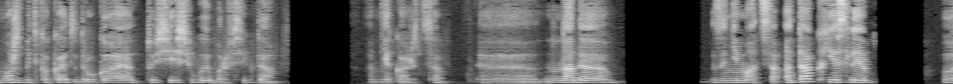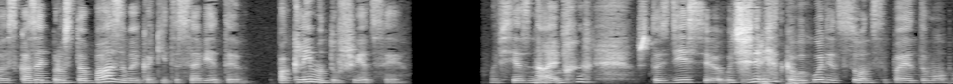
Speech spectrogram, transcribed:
может быть какая-то другая. То есть есть выбор всегда, мне кажется. Э, но надо заниматься. А так, если э, сказать просто базовые какие-то советы по климату в Швеции, мы все знаем, что здесь очень редко выходит солнце, поэтому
